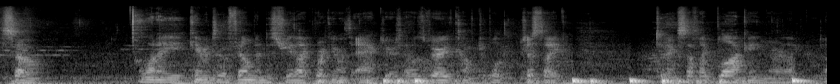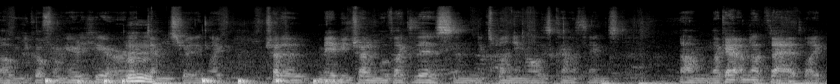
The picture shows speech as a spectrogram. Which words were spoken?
So when I came into the film industry, like working with actors, I was very comfortable just like doing stuff like blocking or like oh you go from here to here or like Mhm. demonstrating like try to maybe try to move like this and explaining all these kind of things. Um, like I, I'm not that like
